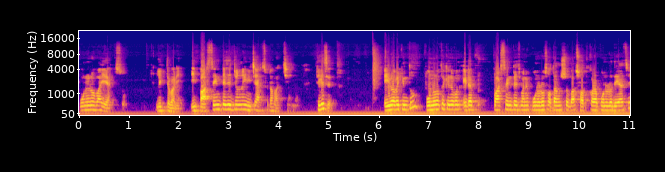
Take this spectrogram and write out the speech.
পনেরো বাই একশো। লিখতে পারি। এই পার্সেন্টেজের জন্যই নিচে একশোটা পাচ্ছি আমরা। ঠিক আছে? এইভাবে কিন্তু পনেরো থেকে যখন এটা পার্সেন্টেজ মানে পনেরো শতাংশ বা শতকরা পনেরো দেওয়া আছে,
